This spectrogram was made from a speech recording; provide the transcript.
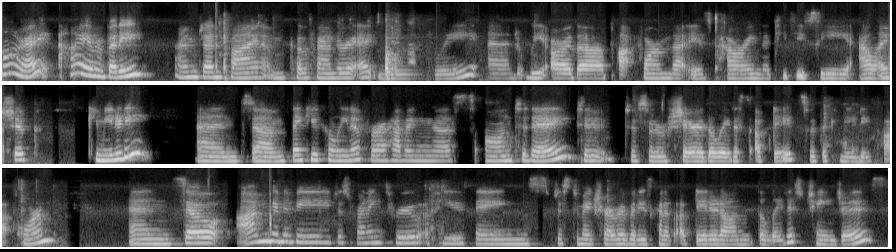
All right. Hi, everybody. I'm Jen Fine. I'm co-founder at Yuli, and we are the platform that is powering the TTC allyship community. And um, thank you, Kalina, for having us on today to, to sort of share the latest updates with the community platform. And so I'm going to be just running through a few things just to make sure everybody's kind of updated on the latest changes.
